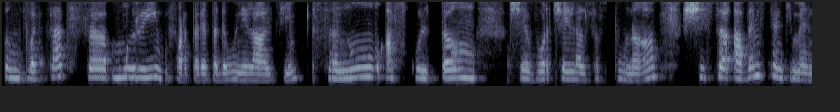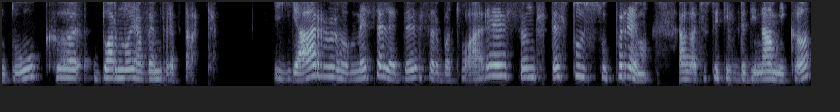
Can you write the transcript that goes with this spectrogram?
învățat să mărâim foarte repede unii la alții, să nu ascultăm ce vor ceilalți să spună și să avem sentimentul că doar noi avem dreptate. Iar mesele de sărbătoare sunt testul suprem al acestui tip de dinamică,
